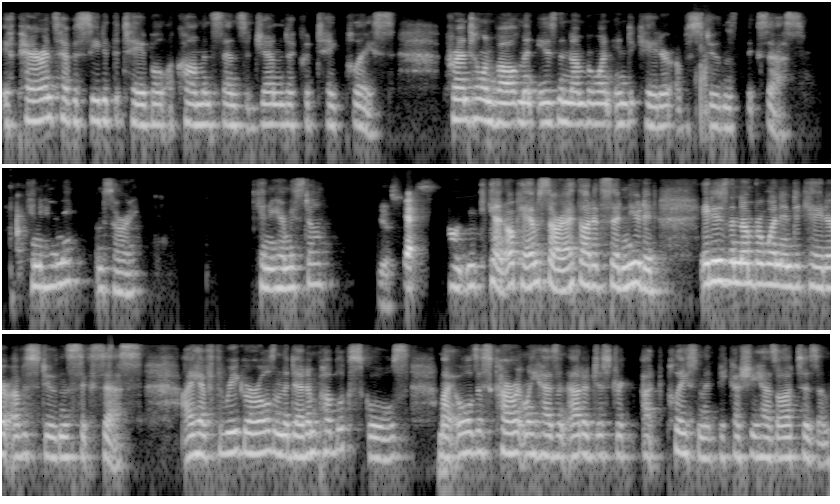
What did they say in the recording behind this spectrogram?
If parents have a seat at the table, a common sense agenda could take place. Parental involvement is the number one indicator of a student's success. Can you hear me? I'm sorry. Can you hear me still? Yes. Yes. Oh, you can. Okay, I'm sorry. I thought it said muted. It is the number one indicator of a student's success. I have three girls in the Dedham Public Schools. My oldest currently has an out-of-district uh, placement because she has autism.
